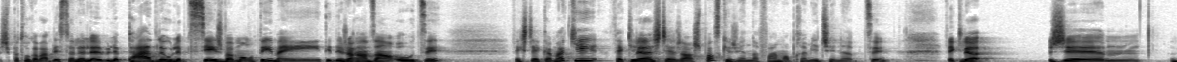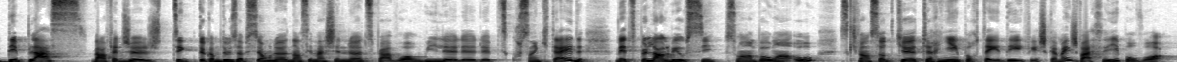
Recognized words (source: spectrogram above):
Je sais pas trop comment appeler ça, le, pad, là, où le petit siège va monter, ben, t'es déjà rendu en haut, tu sais. Fait que j'étais comme, OK. Fait que là, j'étais genre, je pense que je viens de faire mon premier chin-up, tu sais. Fait que là, je hum, déplace. Ben en fait, tu as comme deux options là, dans ces machines-là. Tu peux avoir, oui, le, petit coussin qui t'aide, mais tu peux l'enlever aussi, soit en bas ou en haut, ce qui fait en sorte que tu n'as rien pour t'aider. Fait que je suis comme, je vais essayer pour voir?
